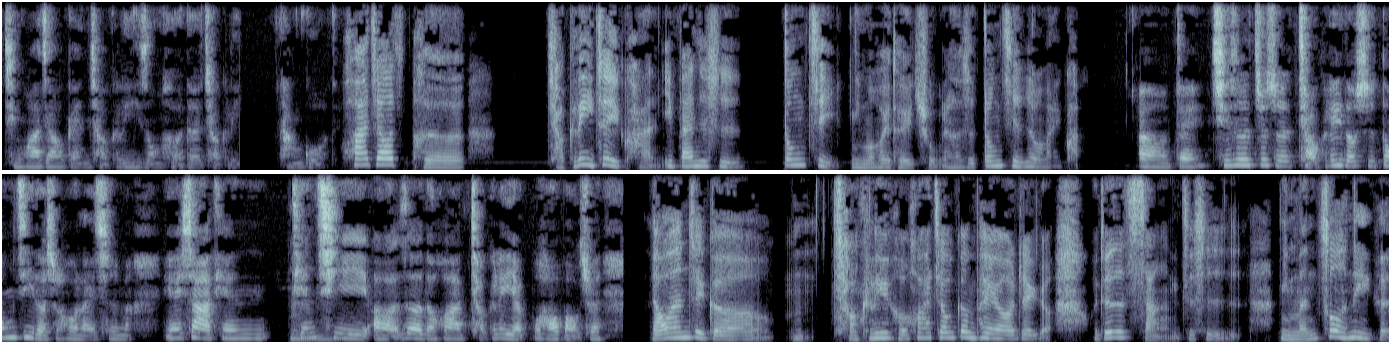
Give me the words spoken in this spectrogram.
青花椒跟巧克力融合的巧克力糖果。花椒和巧克力这一款，一般就是冬季你们会推出，然后是冬季热卖款。嗯，对，其实就是巧克力都是冬季的时候来吃嘛，因为夏天天气呃热的话，巧克力也不好保存。聊完这个，嗯，巧克力和花椒更配哦。这个，我就是想，就是你们做那个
